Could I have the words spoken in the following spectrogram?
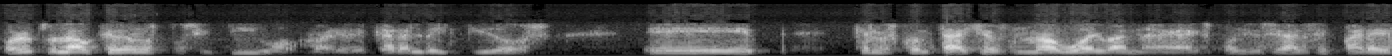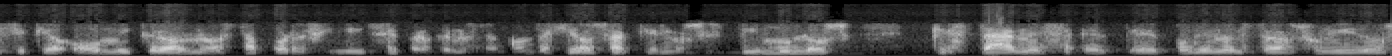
Por otro lado, quedamos positivo, Mario, de cara al 22. Eh, que los contagios no vuelvan a exponenciarse. Parece que Omicron no está por definirse, pero que no es tan contagiosa, que los estímulos que están eh, eh, poniendo en Estados Unidos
